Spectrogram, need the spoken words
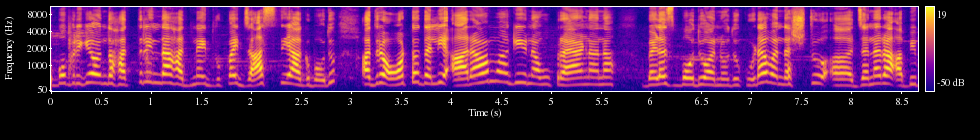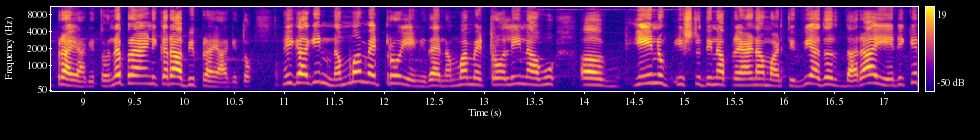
ಒಬ್ಬೊಬ್ಬರಿಗೆ ಒಂದು ಹತ್ತರಿಂದ ಹದಿನೈದು ರೂಪಾಯಿ ಜಾಸ್ತಿ ಆಗ್ಬೋದು. ಆದರೆ ಆಟೋದಲ್ಲಿ ಆರಾಮಾಗಿ ನಾವು ಪ್ರಯಾಣನ ಬೆಳೆಸ್ಬೋದು ಅನ್ನೋದು ಕೂಡ ಒಂದಷ್ಟು ಜನರ ಅಭಿಪ್ರಾಯ ಆಗಿತ್ತು. ಅಂದರೆ ಪ್ರಯಾಣಿಕರ ಅಭಿಪ್ರಾಯ ಆಗಿತ್ತು. ಹೀಗಾಗಿ ನಮ್ಮ ಮೆಟ್ರೋ ಏನಿದೆ, ನಮ್ಮ ಮೆಟ್ರೋಲಿ ನಾವು ಏನು ಇಷ್ಟು ದಿನ ಪ್ರಯಾಣ ಮಾಡ್ತಿದ್ವಿ, ಅದರ ದರ ಏರಿಕೆ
